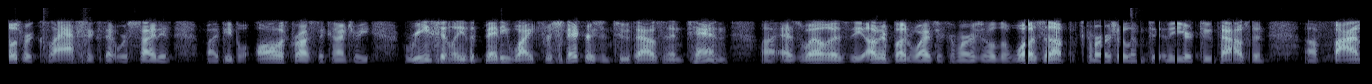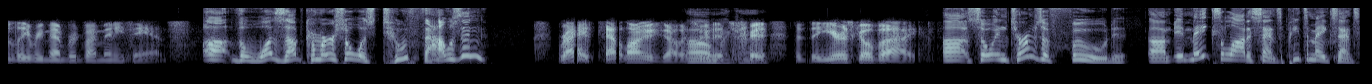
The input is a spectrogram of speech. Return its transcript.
those were classics that were cited by people all across the country recently the Betty White for Snickers in 2010, uh, as well as the other Budweiser commercial, the Was Up commercial in, in the year 2000, uh, fondly remembered by many fans. Uh, the Whassup commercial was 2000? Right, that long ago. It's, oh it's, the, the, years go by. Uh, so, in terms of food, um, it makes a lot of sense. Pizza makes sense.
